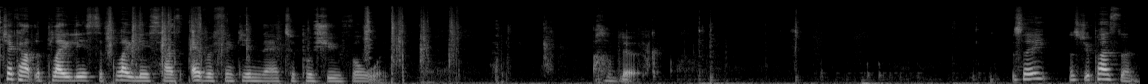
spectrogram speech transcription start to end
Check out the playlist. The playlist has everything in there to push you forward. Oh look. See? That's your person.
